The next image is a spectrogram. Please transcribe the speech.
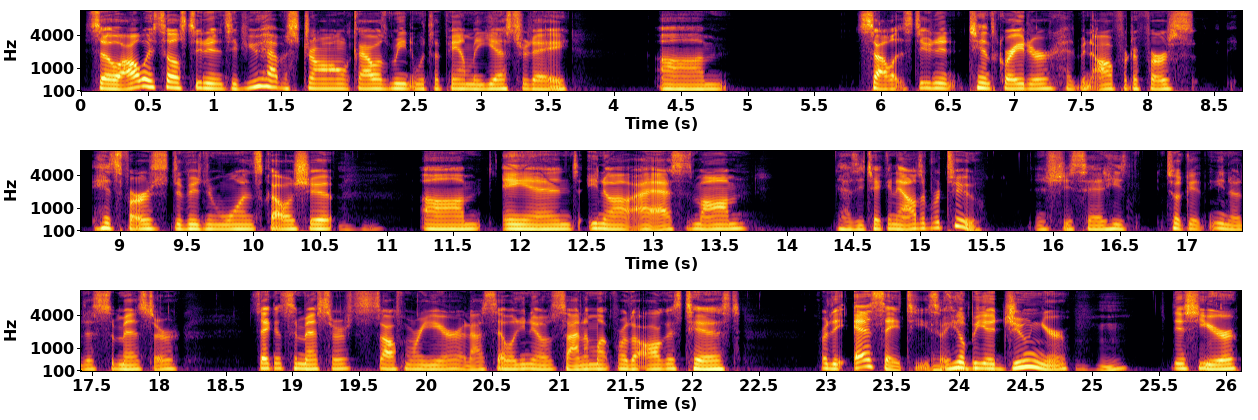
So I always tell students if you have a strong, like I was meeting with a family yesterday, um, solid student, tenth grader, had been offered a first his first Division One scholarship, um, and you know I asked his mom, has he taken algebra two? And she said he took it, you know, this semester, second semester, sophomore year, and I said, well, you know, sign him up for the August test for the SAT. So he'll be a junior this year,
